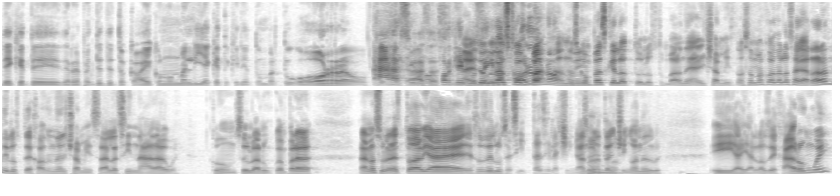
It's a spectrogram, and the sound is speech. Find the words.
de que te, de repente te tocaba ahí con un malilla que te quería tumbar tu gorra o Ah, sí, así. porque, pues, unos, solo, compa- ¿no? a unos compas que lo, los tumbaron en el chamiz. No sé más cuándo los agarraron y los dejaron en el chamizal así nada, güey. Con un celular, un compa. era- Eran los celulares todavía esos de lucecitas y la chingada, no Sí, eran tan chingones, güey. Y allá los dejaron, güey.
